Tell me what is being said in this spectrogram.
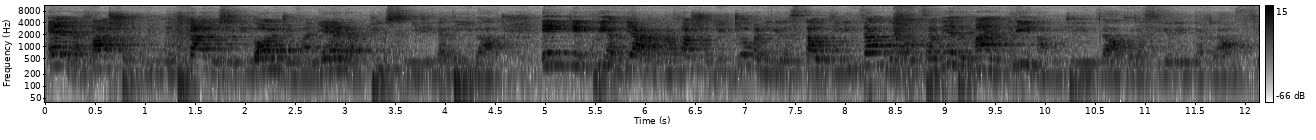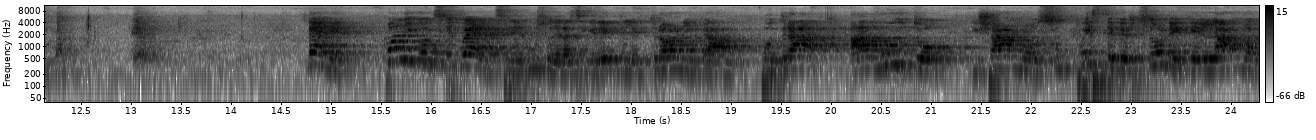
è la fascia in cui il mercato si rivolge in maniera più significativa e che qui abbiamo una fascia di giovani che la sta utilizzando senza aver mai prima utilizzato la sigaretta classica. Bene, quali conseguenze l'uso della sigaretta elettronica potrà ha avuto diciamo, su queste persone che l'hanno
